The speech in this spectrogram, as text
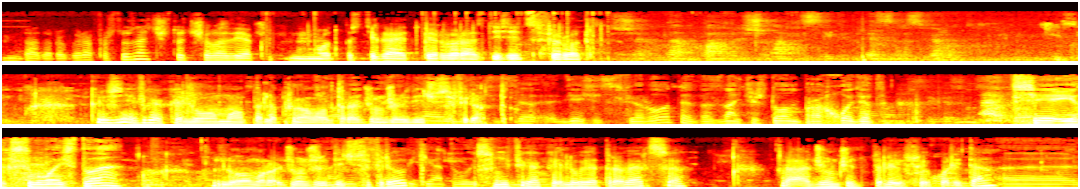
Да, дорогой Раф, а что значит, что человек вот, постигает первый раз 10 сферот? Che significa che l'uomo per la prima volta raggiunge le 10 sefirot? L'uomo raggiunge le 10 sefirot significa che lui attraversa, raggiunge tutte le sue qualità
